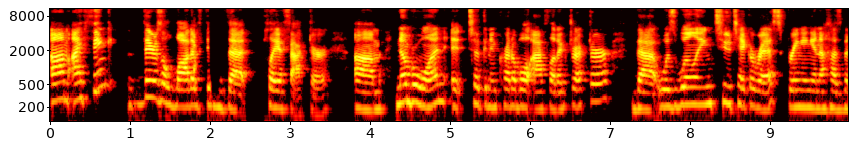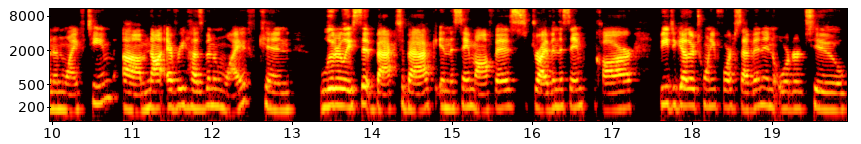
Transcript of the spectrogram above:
Um, I think there's a lot of things that play a factor. Um, number one, it took an incredible athletic director that was willing to take a risk, bringing in a husband and wife team. Um, not every husband and wife can literally sit back to back in the same office, drive in the same car, be together 24 7 in order to,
